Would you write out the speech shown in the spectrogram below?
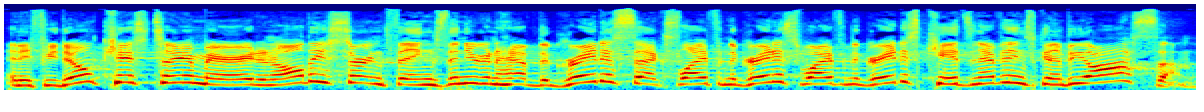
and if you don't kiss till you're married, and all these certain things, then you're going to have the greatest sex life, and the greatest wife, and the greatest kids, and everything's going to be awesome.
